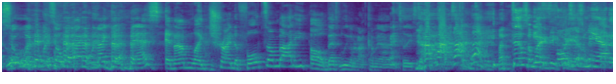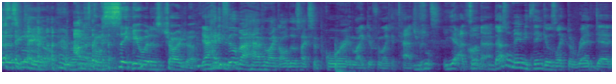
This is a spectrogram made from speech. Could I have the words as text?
So when, when- so when I when I get Ness and I'm like trying to fold somebody, oh, best believe I'm not coming out until he's Until somebody Instant forces me out of this Instant room, I'm just gonna sit here with his charge up. yeah, how do you feel about having like all those like support and like different like attachments? Yeah, so on that. that's what made me think it was like the Red Dead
